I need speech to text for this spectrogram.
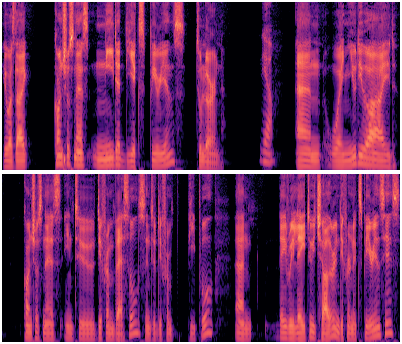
it was like consciousness needed the experience to learn. Yeah. And when you divide consciousness into different vessels, into different people, and they relate to each other in different experiences,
